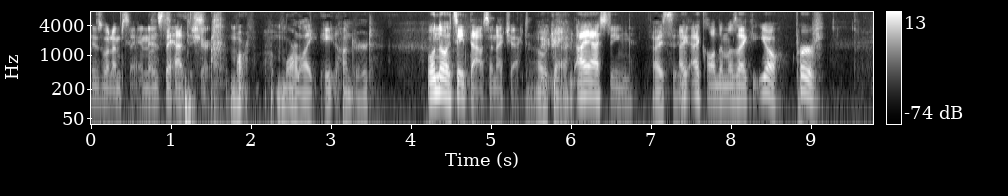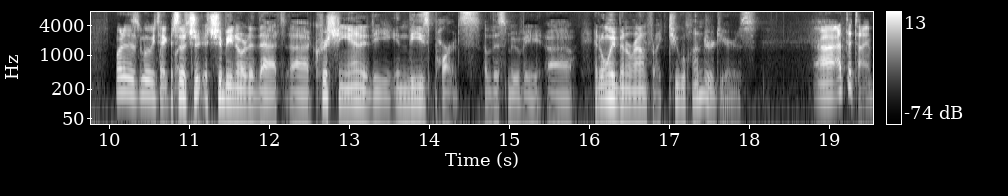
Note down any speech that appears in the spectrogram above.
is what I'm saying. Is they had to share. More more like eight hundred. Well, no, it's eight thousand. I checked. Okay. I asked Ing. I see. I, I called him. I was like, "Yo, perv, when did this movie take place?" So it should, it should be noted that uh, Christianity in these parts of this movie uh, had only been around for like 200 years. uh, at the time.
